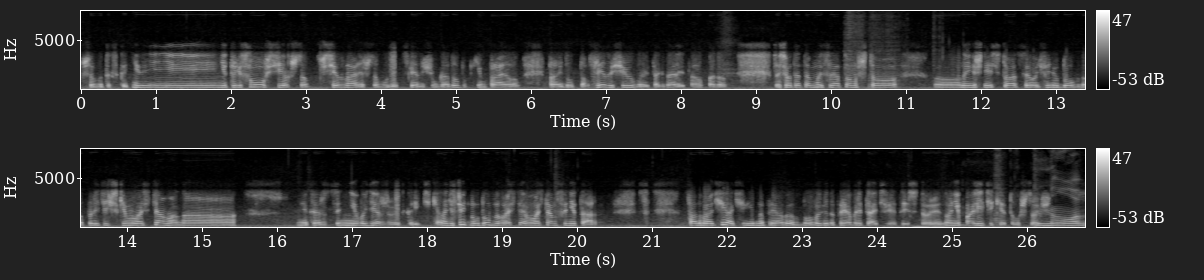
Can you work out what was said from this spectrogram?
чтобы, так сказать, не, не, не- не трясло всех, чтобы все знали, что будет в следующем году, по каким правилам пройдут там следующие выборы и так далее и тому подобное. То есть вот эта мысль о том, что э, нынешняя ситуация очень удобна политическим властям, она, мне кажется, не выдерживает критики. Она действительно удобна властям, властям санитарным. Санврачи, очевидно, приоб- выгодоприобретатели этой истории, но не политики, это уж точно. Но,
